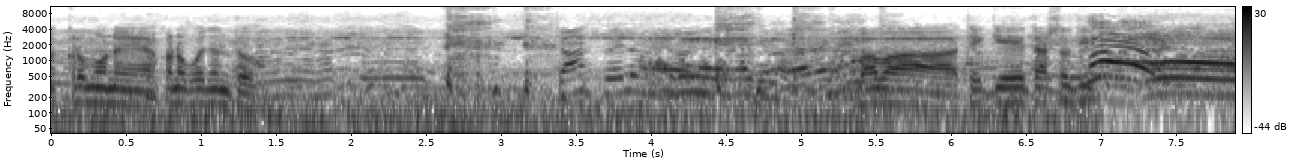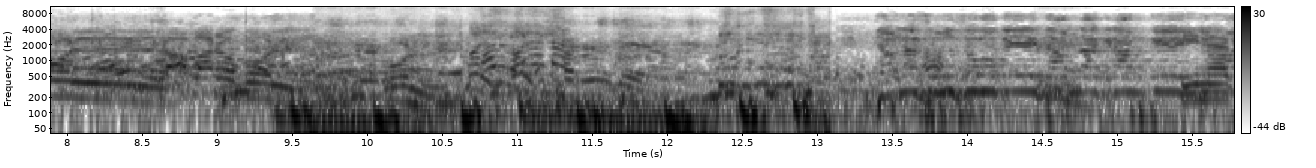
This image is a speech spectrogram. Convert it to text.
আক্রমণে এখনও পর্যন্ত। বাবা থেকে তার সাথে আবারও গোল। তিন এক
